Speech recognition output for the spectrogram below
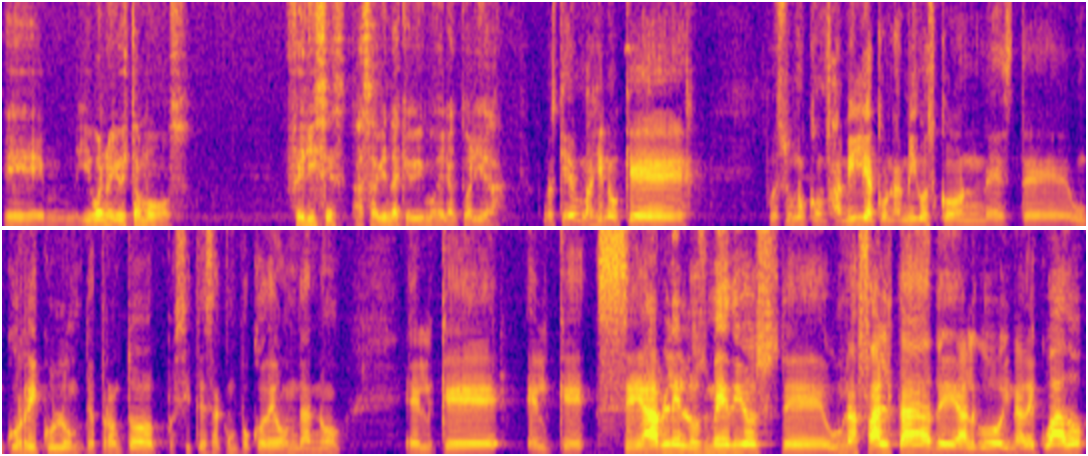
Eh, y bueno, hoy estamos felices a sabiendas que vivimos de la actualidad. es que yo me imagino que pues uno con familia, con amigos, con este, un currículum, de pronto pues sí te saca un poco de onda, ¿no? El que, el que se hable en los medios de una falta, de algo inadecuado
